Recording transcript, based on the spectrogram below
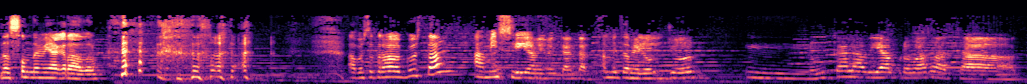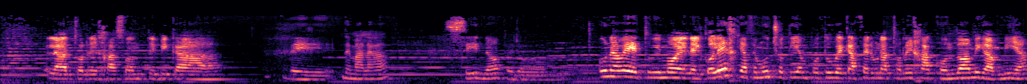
No son de mi agrado. ¿A vosotros os gustan? A mí sí. a mí me encantan. A mí también. Pero yo mm, nunca la había probado hasta las torrijas son típicas de, De Málaga. Sí, no, pero una vez estuvimos en el colegio, hace mucho tiempo tuve que hacer unas torrijas con dos amigas mías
